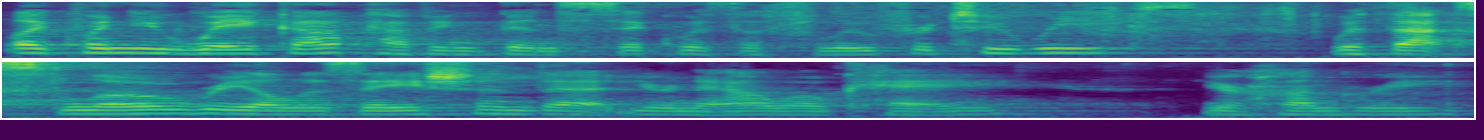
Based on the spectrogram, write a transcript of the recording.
Like when you wake up having been sick with the flu for two weeks, with that slow realization that you're now okay, you're hungry,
